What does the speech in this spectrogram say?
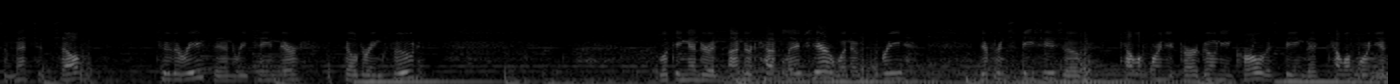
cements itself to the reef and retain their filtering food looking under an undercut ledge here, one of three different species of California Gorgonian coral, this being the California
